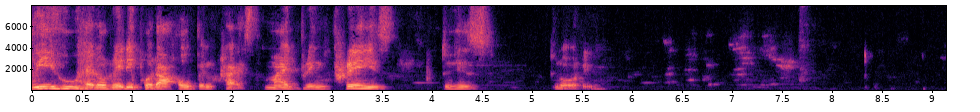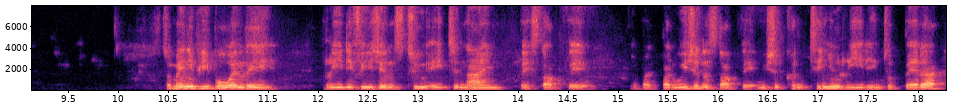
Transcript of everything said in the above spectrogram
we who had already put our hope in Christ might bring praise to his glory. So many people, when they read Ephesians 2 8 to 9, they stop there. But, but we shouldn't stop there. We should continue reading to better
